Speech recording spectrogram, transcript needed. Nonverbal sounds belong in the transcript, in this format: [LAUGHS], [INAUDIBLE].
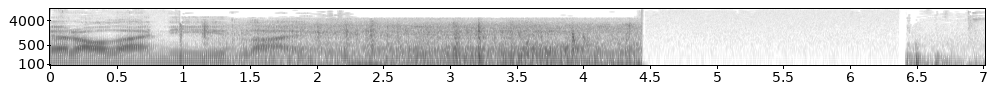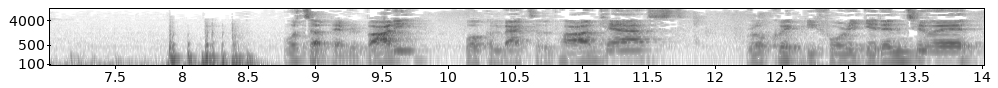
All I Need Live. What's up, everybody? Welcome back to the podcast. Real quick before we get into it,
